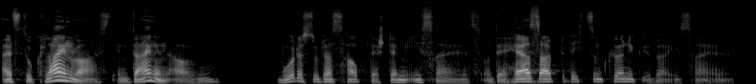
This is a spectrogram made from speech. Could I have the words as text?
als du klein warst in deinen Augen, wurdest du das Haupt der Stämme Israels und der Herr salbte dich zum König über Israel.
